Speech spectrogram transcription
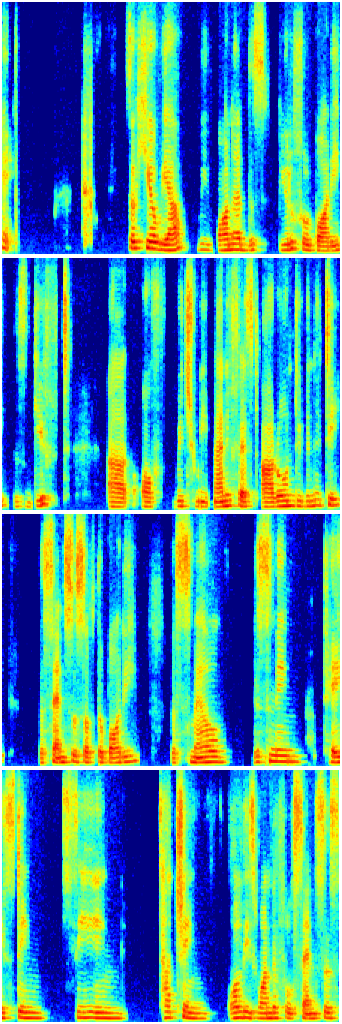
Okay. So here we are. We've honored this beautiful body, this gift uh, of which we manifest our own divinity, the senses of the body, the smell, listening, tasting, seeing, touching, all these wonderful senses,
